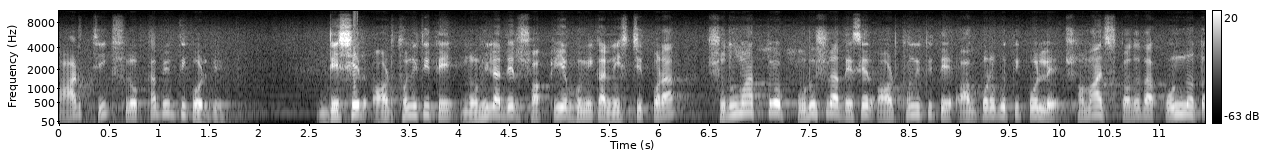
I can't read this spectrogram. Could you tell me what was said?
আর্থিক সুরক্ষা বৃদ্ধি করবে। দেশের অর্থনীতিতে মহিলাদের সক্রিয় ভূমিকা নিশ্চিত করা, শুধুমাত্র পুরুষরা দেশের অর্থনীতিতে অগ্রগতি করলে সমাজ ততটা উন্নত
